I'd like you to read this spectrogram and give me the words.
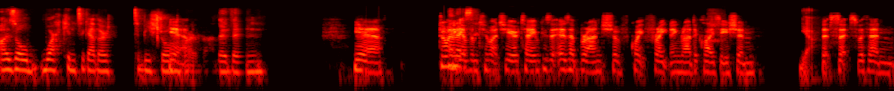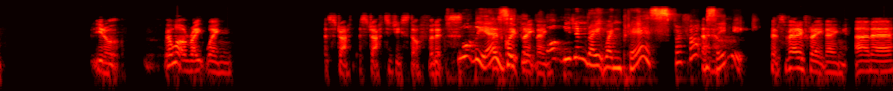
us all working together to be stronger rather than. yeah. Don't want to give them too much airtime because it is a branch of quite frightening radicalization Yeah. that sits within, you know, a lot of right wing strat- strategy stuff, and it's Totally It's is. quite Like, frightening. Stop reading right wing press, for fuck's sake. it's very frightening and uh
